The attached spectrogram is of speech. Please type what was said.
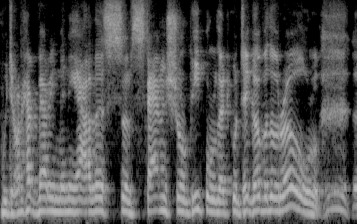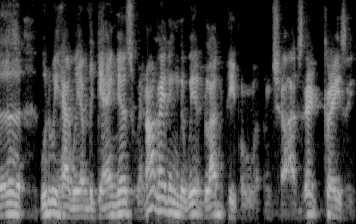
we don't have very many other substantial people that could take over the role. Uh, what do we have? We have the gangers. We're not letting the weird blood people in charge. They're crazy.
